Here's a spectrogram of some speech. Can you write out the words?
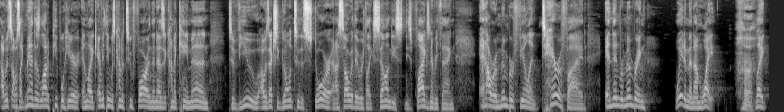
I was I was like, man, there's a lot of people here, and like everything was kind of too far. And then as it kind of came in to view, I was actually going to the store and I saw where they were like selling these these flags and everything, and I remember feeling terrified, and then remembering wait a minute, I'm white. Huh. Like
